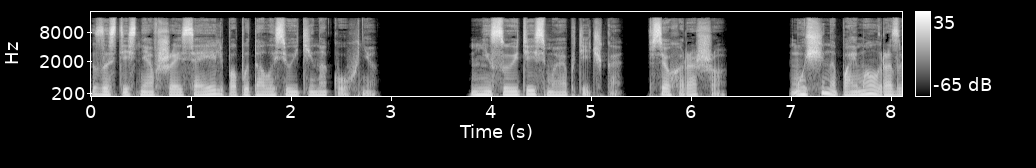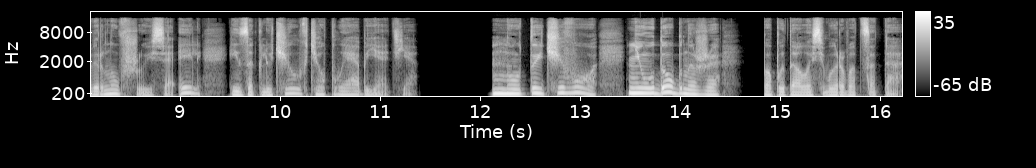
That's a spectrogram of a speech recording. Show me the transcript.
Застеснявшаяся Эль попыталась уйти на кухню. «Не суетись, моя птичка, все хорошо». Мужчина поймал развернувшуюся Эль и заключил в теплые объятия. «Ну ты чего? Неудобно же!» — попыталась вырваться та.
